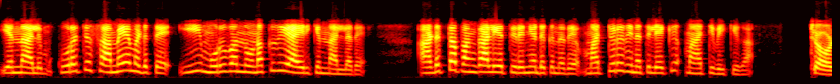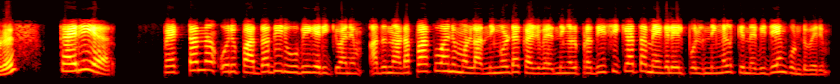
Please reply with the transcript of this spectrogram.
എന്നാലും കുറച്ച് സമയമെടുത്ത് ഈ മുറിവൊന്നുണക്കുകയായിരിക്കും നല്ലത്. അടുത്ത പങ്കാളിയെ തിരഞ്ഞെടുക്കുന്നത് മറ്റൊരു ദിനത്തിലേക്ക് മാറ്റിവെക്കുക. ടോറസ്? കരിയർ. പെട്ടെന്ന് ഒരു പദ്ധതി രൂപീകരിക്കുവാനും അത് നടപ്പാക്കുവാനുമുള്ള നിങ്ങളുടെ കഴിവ് നിങ്ങൾ പ്രതീക്ഷിക്കാത്ത മേഖലയിൽ പോലും നിങ്ങൾക്കിന്ന് വിജയം കൊണ്ടുവരും.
